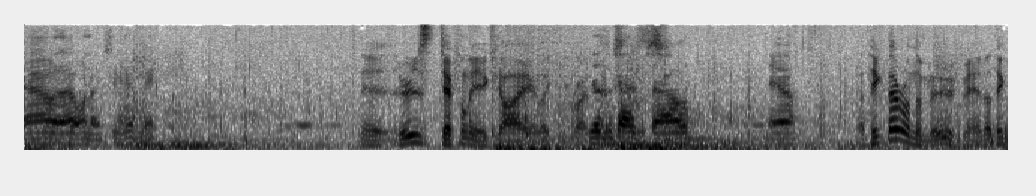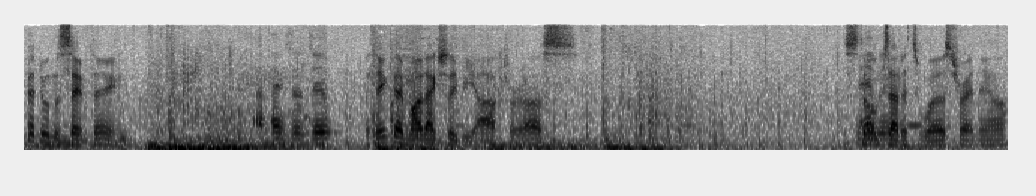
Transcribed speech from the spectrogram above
Ow, hit me. Yeah, uh, there is definitely a guy like right There's a next guy to us. south. Yeah, I think they're on the move, man. I think they're doing the same thing. I think so too. I think they might actually be after us. The storm's Maybe. at its worst right now.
